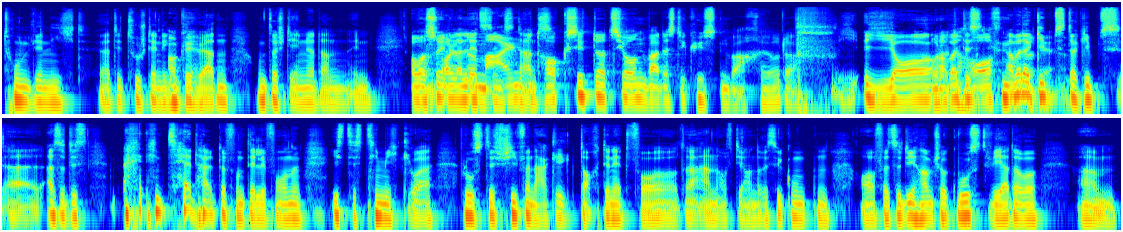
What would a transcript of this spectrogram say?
tun wir nicht. Ja, die zuständigen okay. Behörden unterstehen ja dann in Aber so in einer normalen Ad-Hoc-Situation war das die Küstenwache, oder? Ja, oder aber, das, aber da gibt's, da gibt's, äh, also das im Zeitalter von Telefonen ist das ziemlich klar. Plus das Schiefernagel taucht ja nicht vor der einen auf die andere Sekunden auf. Also die haben schon gewusst, wer da ähm,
